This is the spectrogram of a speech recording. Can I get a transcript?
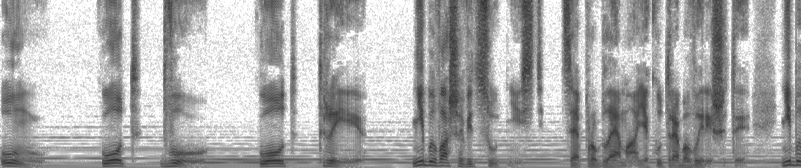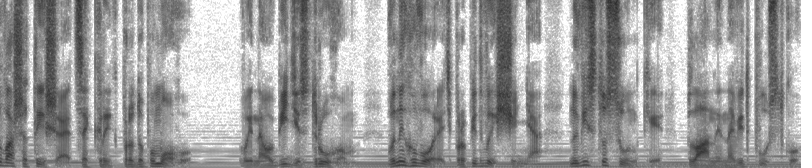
уму, квот дву, квот три. Ніби ваша відсутність це проблема, яку треба вирішити, ніби ваша тиша це крик про допомогу. Ви на обіді з другом. Вони говорять про підвищення, нові стосунки, плани на відпустку.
